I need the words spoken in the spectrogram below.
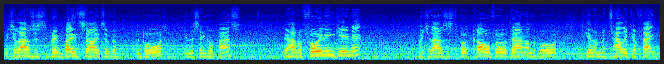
which allows us to print both sides of the, the board in a single pass. We have a foiling unit which allows us to put cold foil down on the board to give a metallic effect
